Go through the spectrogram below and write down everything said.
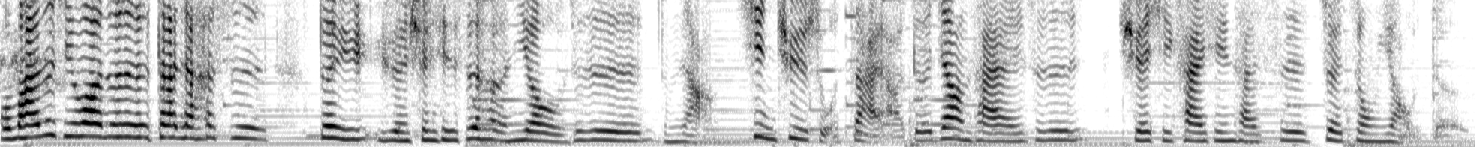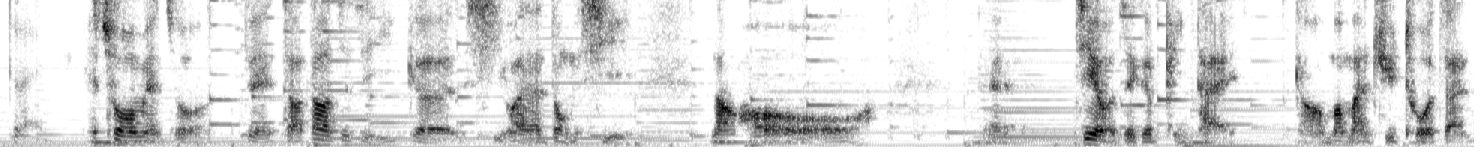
我们还是希望就是大家是对于语言学习是很有就是怎么讲兴趣所在啊，对，这样才就是学习开心才是最重要的，对，没错，没错，对，找到自己一个喜欢的东西，然后，呃，借由这个平台，然后慢慢去拓展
